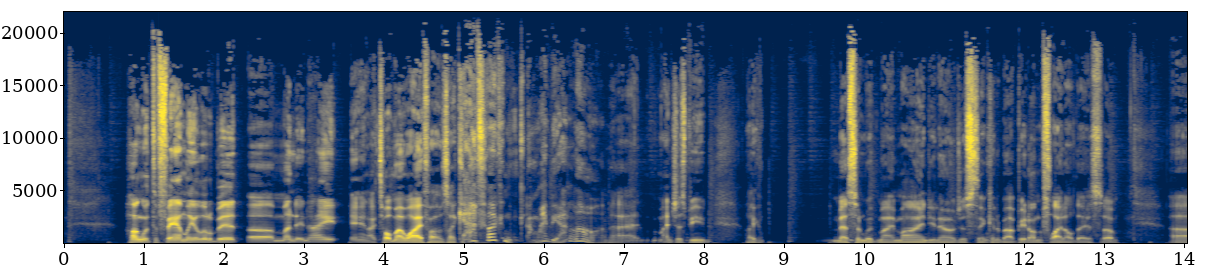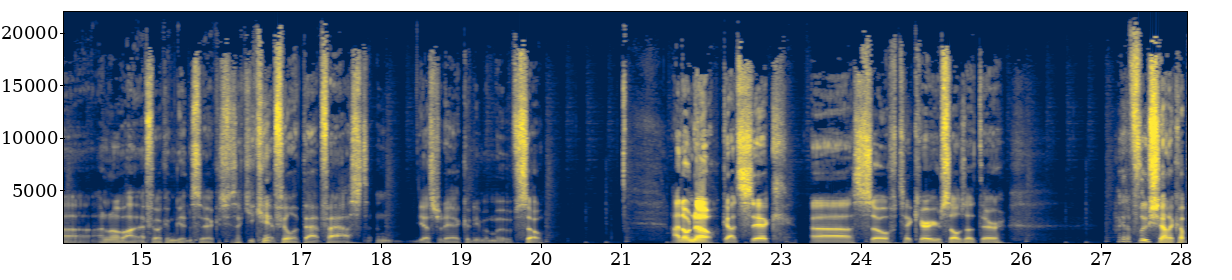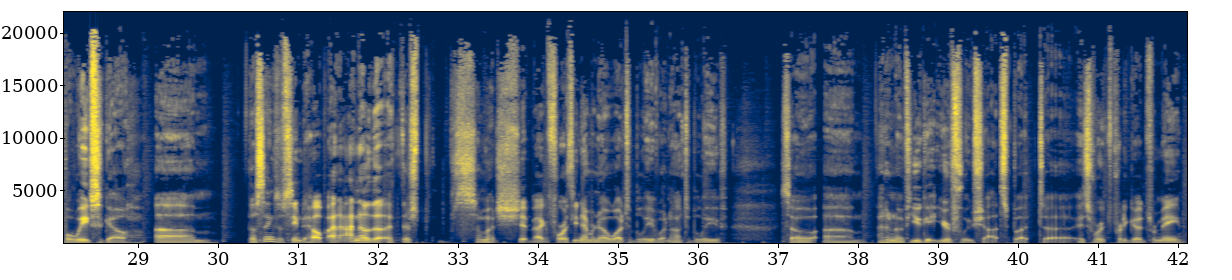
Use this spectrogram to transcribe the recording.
hung with the family a little bit uh, Monday night, and I told my wife, I was like, yeah, I feel like I'm, I might be, I don't know, I might just be like messing with my mind, you know, just thinking about being on the flight all day. So uh, I don't know. I, feel like I'm getting sick. She's like, you can't feel it that fast. And yesterday I couldn't even move. So I don't know. Got sick. Uh, so take care of yourselves out there. I got a flu shot a couple weeks ago. Um, those things have seemed to help. I, I know that there's so much shit back and forth. You never know what to believe, what not to believe. So um, I don't know if you get your flu shots, but uh, it's worked pretty good for me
